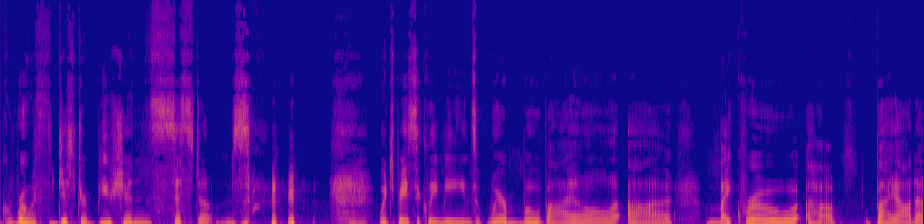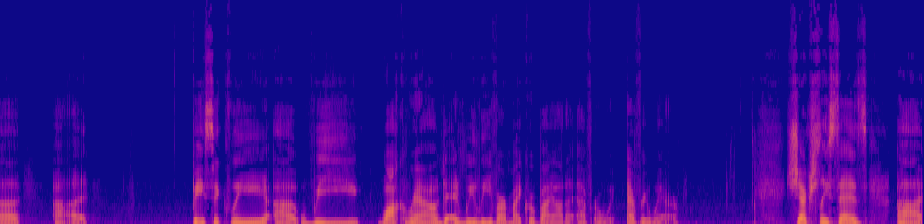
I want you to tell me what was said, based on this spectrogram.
growth distribution systems. which basically means we're mobile uh, micro uh, uh, basically, uh, we walk around and we leave our microbiota ever- everywhere. She actually says uh,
